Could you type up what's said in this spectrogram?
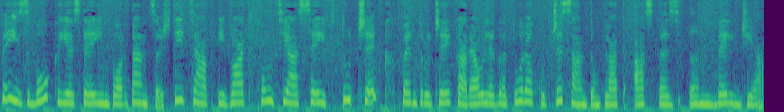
Facebook este important să știți, a activat funcția Safe to Check pentru cei care au legătură cu ce s-a întâmplat astăzi în Belgia.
